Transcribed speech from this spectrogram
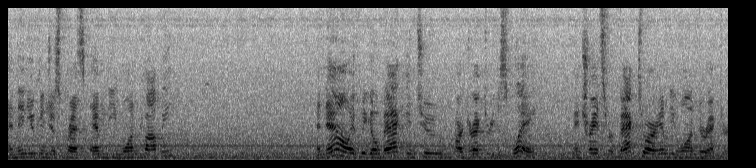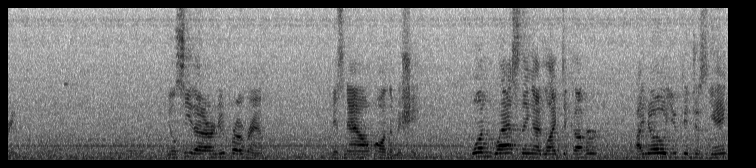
And then you can just press MD1 copy. And now if we go back into our directory display and transfer back to our MD1 directory, you'll see that our new program is now on the machine. One last thing I'd like to cover. I know you can just yank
